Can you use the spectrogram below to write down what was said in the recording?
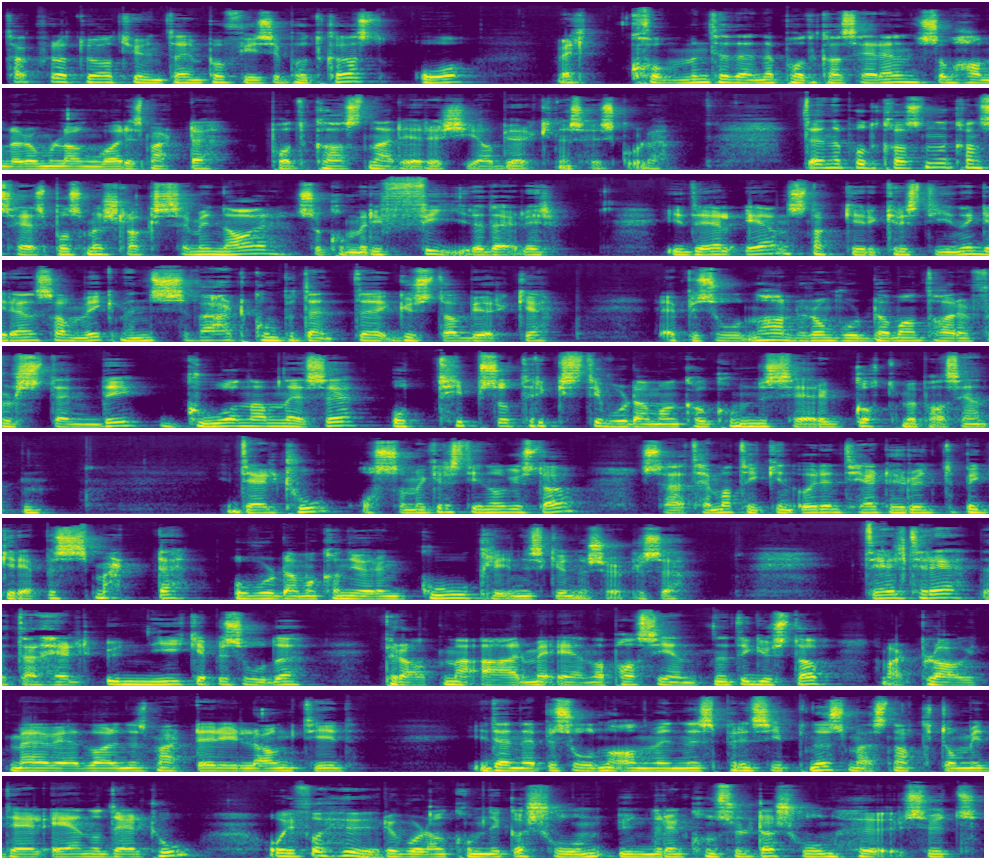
Takk for at du har tunet deg inn på Fysi podkast, og velkommen til denne podkastserien som handler om langvarig smerte. Podkasten er i regi av Bjørknes høgskole. Denne podkasten kan ses på som et slags seminar som kommer i fire deler. I del én snakker Kristine Gren Sandvik med den svært kompetente Gustav Bjørke. Episoden handler om hvordan man tar en fullstendig, god anamnese og tips og triks til hvordan man kan kommunisere godt med pasienten. I del to, også med Kristine og Gustav, så er tematikken orientert rundt begrepet smerte og hvordan man kan gjøre en god klinisk undersøkelse. Del tre, dette er en helt unik episode. Praten med er med en av pasientene til Gustav, som har vært plaget med vedvarende smerter i lang tid. I denne episoden anvendes prinsippene som er snakket om i del 1 og del 2, og vi får høre hvordan kommunikasjonen under en konsultasjon høres ut.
